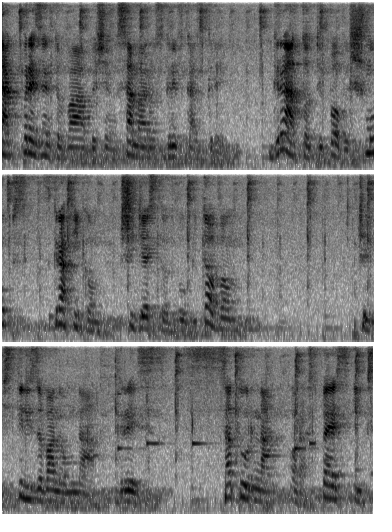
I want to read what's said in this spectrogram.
Tak prezentowałaby się sama rozgrywka z gry. Gra to typowy szmups z grafiką 32-bitową, czyli stylizowaną na gry z Saturna oraz PSX.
